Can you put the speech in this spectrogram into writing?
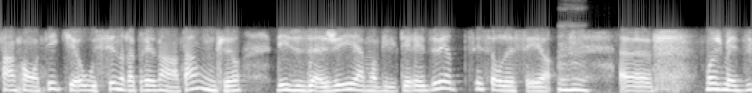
sans compter qu'il y a aussi une représentante là, des usagers à mobilité réduite sur le CA. Mhm. euh, moi, je me dis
